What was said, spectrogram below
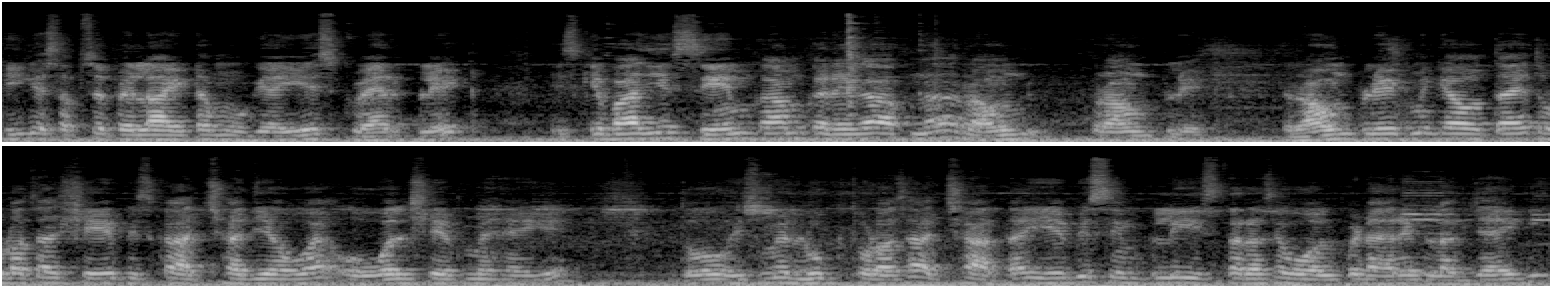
ठीक है, सबसे पहला आइटम हो गया ये स्क्वायर प्लेट इसके बाद ये सेम काम करेगा अपना round round plate round plate में क्या होता है, थोड़ा सा शेप इसका अच्छा दिया हुआ है ओवल शेप में है ये। तो इसमें लुक थोड़ा सा अच्छा आता है। ये भी सिंपली इस तरह से वॉल पे डायरेक्ट लग जाएगी।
